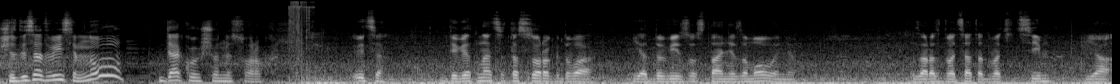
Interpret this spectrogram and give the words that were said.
68, ну, дякую, що не 40. Дивіться, 19.42. Я довіз останнє замовлення. Зараз 20.27. Я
